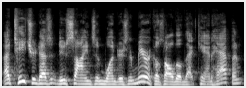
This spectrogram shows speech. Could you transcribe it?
A teacher doesn't do signs and wonders and miracles, although that can happen.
